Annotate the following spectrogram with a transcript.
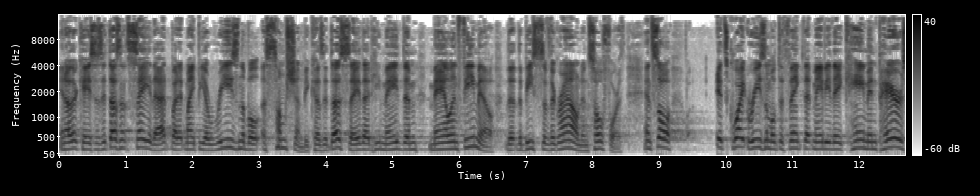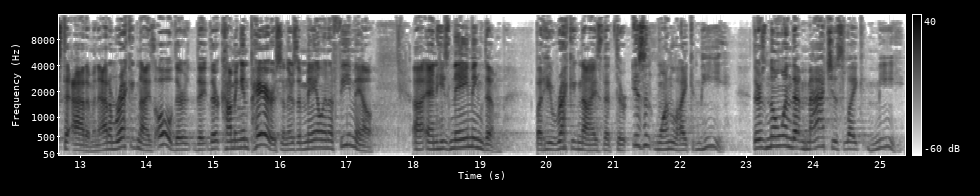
In other cases, it doesn't say that, but it might be a reasonable assumption because it does say that he made them male and female, the, the beasts of the ground and so forth. And so, it's quite reasonable to think that maybe they came in pairs to Adam, and Adam recognized, oh, they're, they, are they are coming in pairs, and there's a male and a female uh, and he's naming them. But he recognized that there isn't one like me. There's no one that matches like me.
